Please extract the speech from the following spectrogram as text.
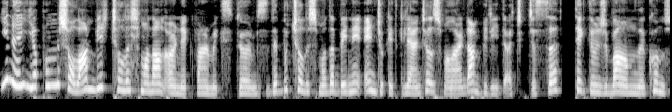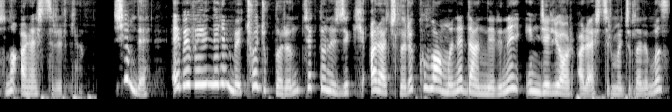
Yine yapılmış olan bir çalışmadan örnek vermek istiyorum size. Bu çalışmada beni en çok etkileyen çalışmalardan biriydi açıkçası. Teknoloji bağımlılığı konusunu araştırırken. Şimdi ebeveynlerin ve çocukların teknolojik araçları kullanma nedenlerini inceliyor araştırmacılarımız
